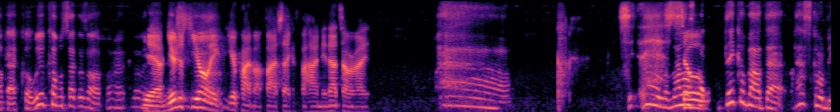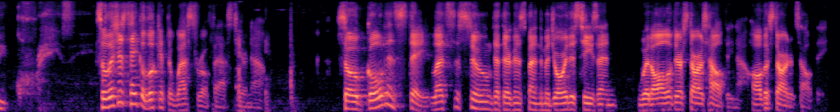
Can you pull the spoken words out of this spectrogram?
Okay, cool. We're a couple seconds off. All right. Yeah, you're just you're only you're probably about five seconds behind me. That's all right. Wow. Oh, so think about that. That's gonna be crazy. So let's just take a look at the West real fast here now. So Golden State, let's assume that they're going to spend the majority of the season with all of their stars healthy now, all the starters healthy.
